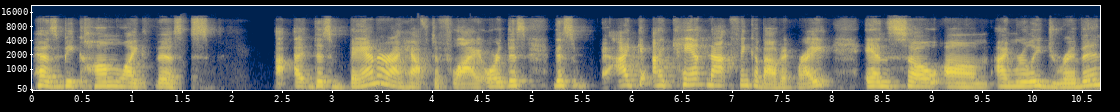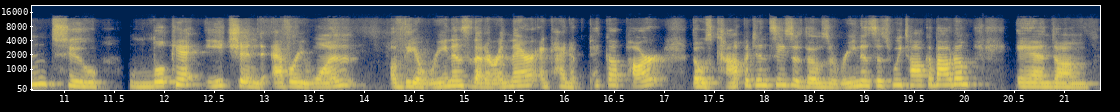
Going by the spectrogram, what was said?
has become like this I, this banner I have to fly or this this I I can't not think about it right? And so um, I'm really driven to look at each and every one of the arenas that are in there and kind of pick apart those competencies of those arenas as we talk about them and um,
